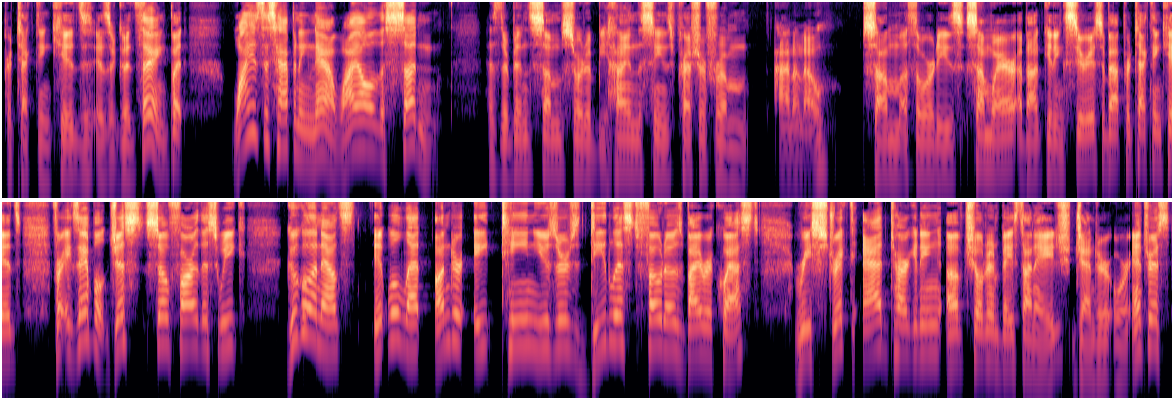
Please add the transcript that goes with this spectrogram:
Protecting kids is a good thing, but why is this happening now? Why all of a sudden? Has there been some sort of behind the scenes pressure from, I don't know, some authorities somewhere about getting serious about protecting kids. For example, just so far this week, Google announced it will let under 18 users delist photos by request, restrict ad targeting of children based on age, gender, or interest,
